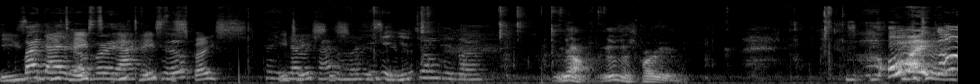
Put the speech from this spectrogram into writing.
He's, My he dad's tastes, he tastes the spice. He never tastes the spice. he did. in You told him to. Yeah, this is crazy. Oh my tell god,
